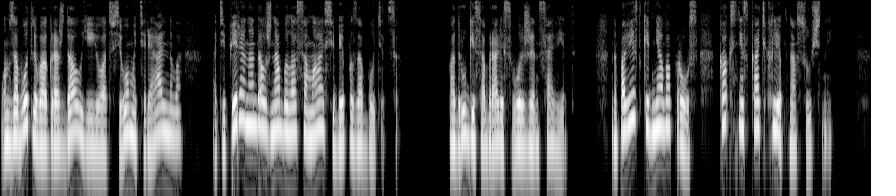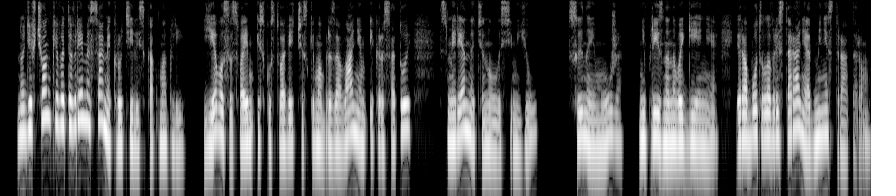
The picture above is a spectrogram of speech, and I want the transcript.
Он заботливо ограждал ее от всего материального, а теперь она должна была сама о себе позаботиться. Подруги собрали свой женсовет. На повестке дня вопрос, как снискать хлеб насущный. Но девчонки в это время сами крутились, как могли. Ева со своим искусствоведческим образованием и красотой смиренно тянула семью, сына и мужа, непризнанного гения, и работала в ресторане администратором.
